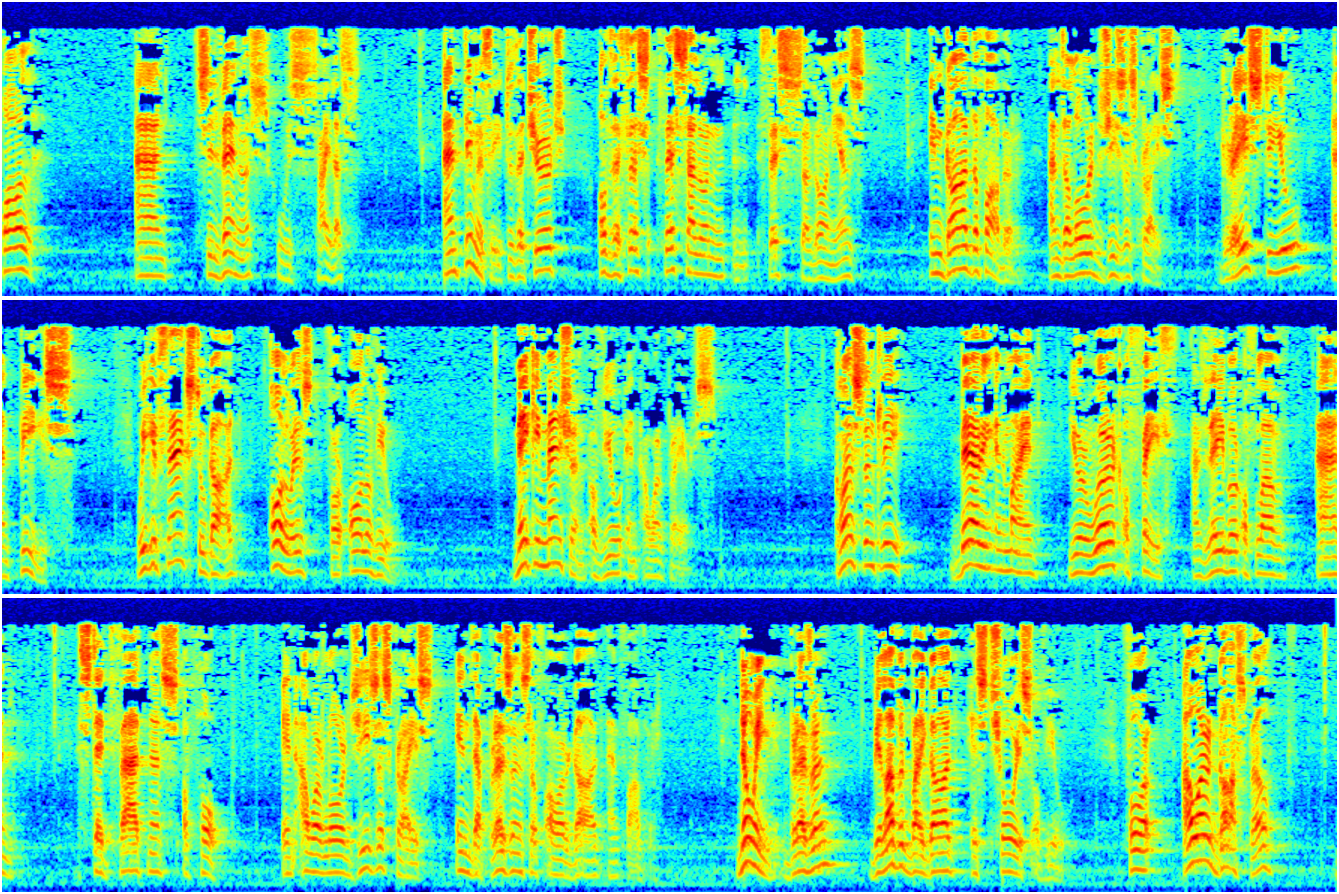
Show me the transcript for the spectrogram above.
Paul and Silvanus, who is Silas, and Timothy to the church of the Thessalon- Thessalonians in God the Father and the Lord Jesus Christ. Grace to you and peace. We give thanks to God always for all of you, making mention of you in our prayers. Constantly bearing in mind your work of faith and labor of love and steadfastness of hope in our Lord Jesus Christ in the presence of our God and Father. Knowing, brethren, beloved by God, His choice of you. For our gospel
